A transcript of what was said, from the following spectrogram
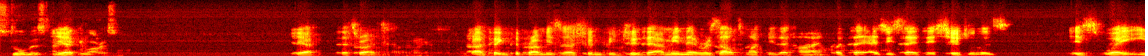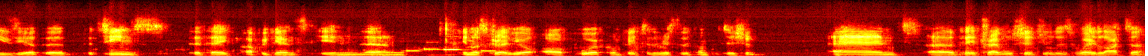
Stormers, and Yeah. Jaguars. Yeah, that's right. I think the Brumbies uh, shouldn't be too. They, I mean, their results might be that high, but they, as you say, their schedule is is way easier. The the teams that they're up against in um, in Australia are poor compared to the rest of the competition, and uh, their travel schedule is way lighter.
